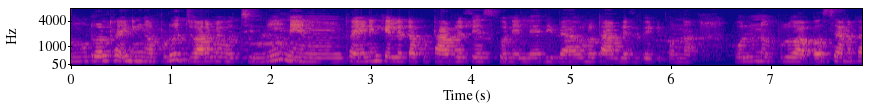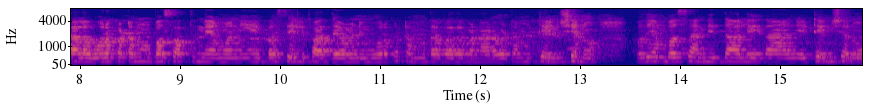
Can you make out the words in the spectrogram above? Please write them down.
మూడు రోజులు ట్రైనింగ్ అప్పుడు జ్వరమే వచ్చింది. నేను ట్రైనింగ్కి వెళ్ళేటప్పుడు టాబ్లెట్లు వేసుకొని వెళ్ళేది బ్యాగ్లో టాబ్లెట్లు పెట్టుకున్న. ఒళ్ళు నొప్పులు ఆ బస్సు వెనకాల ఊరకటం బస్సు వస్తుందేమో అని బస్సు వెళ్ళిపోద్దామని ఊరకటం దబా దబా నడవటం టెన్షను ఉదయం బస్సు అందిద్దా లేదా అనే టెన్షను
